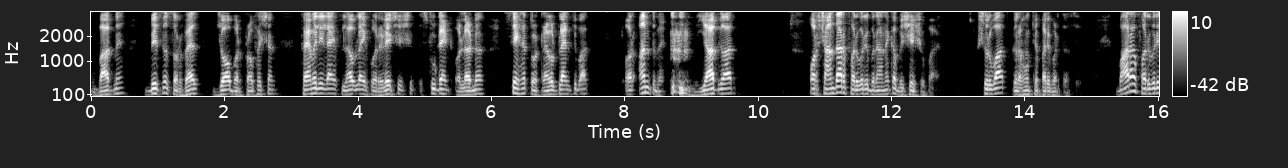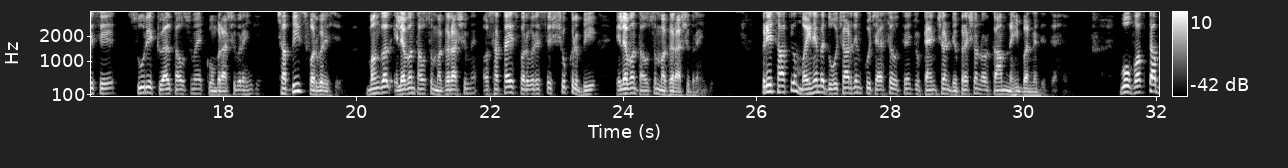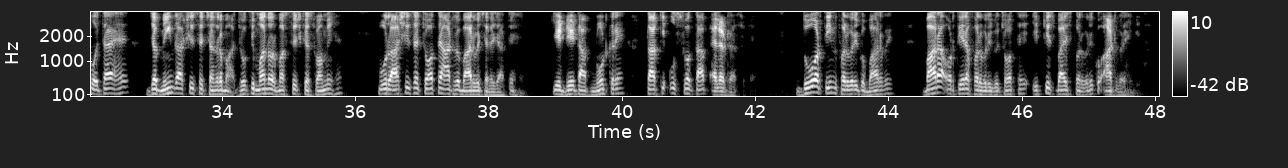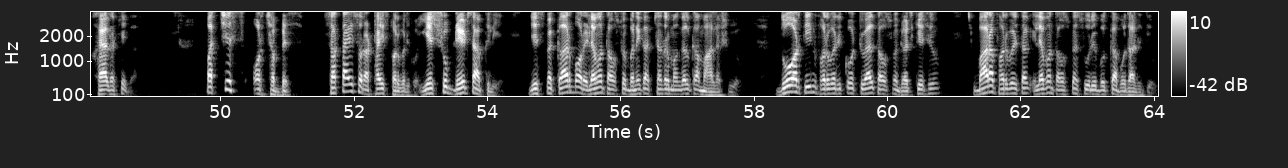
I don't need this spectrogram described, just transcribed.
बाद में बिज़नेस और वेल्थ, जॉब और profession, family life, love life और रिलेशनशिप, स्टूडेंट और लर्नर, सेहत और ट्रैवल प्लान की बात। और अंत में यादगार और शानदार फरवरी बनाने का विशेष उपाय। शुरुआत ग्रहों के परिवर्तन से। 12 फरवरी से सूर्य ट्वेल्थ हाउस में कुंभ राशि में रहेंगे। 26 फरवरी से मंगल इलेवंथ हाउस मकर राशि में और 27 फरवरी से शुक्र भी इलेवंथ हाउस मकर राशि में रहेंगे। प्रिय साथियों, महीने में दो चार दिन कुछ ऐसे होते हैं जो टेंशन डिप्रेशन और काम नहीं बनने देते हैं। वो वक्त अब होता है जब मीन राशि से चंद्रमा, जो कि मन और मस्तिष्क के स्वामी हैं, वो राशि से चौथे, आठवें, बारहवें चले जाते हैं। ये डेट आप नोट करें ताकि उस वक्त आप अलर्ट रह सकें। दो और तीन फरवरी को बारहवें, बारह और तेरह फरवरी को चौथे, इक्कीस बाईस फरवरी को आठवें रहेंगे। ख्याल रखिएगा। पच्चीस और छब्बीस, सत्ताईस और अट्ठाईस फरवरी को। ये शुभ डेट्स आपके लिए, जिसमें कर्म और इलेवंथ हाउस में बनेगा चंद्र मंगल का महालक्ष्मी योग। दो और तीन फरवरी को ट्वेल्थ हाउस में गज केसरी योग। बारह फरवरी तक इलेवंथ हाउस में सूर्य बुद्ध का बोधादित्य योग।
